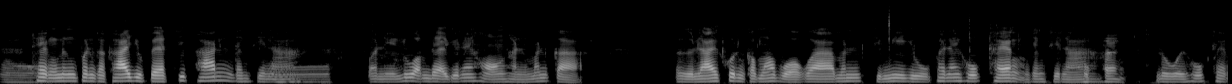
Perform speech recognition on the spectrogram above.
โอ้แท่งหนึงเพิ่นก็ขายอยู่80,000จังซี่นะโอ้วันนี้รวมแล้วอยู่ในห้องหันมันก็ เออหลายคนก็มาบอกว่ามันสิมีอยู่ภายในหกแท่งจังสินะหกแท่งโดยหกแท่ง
